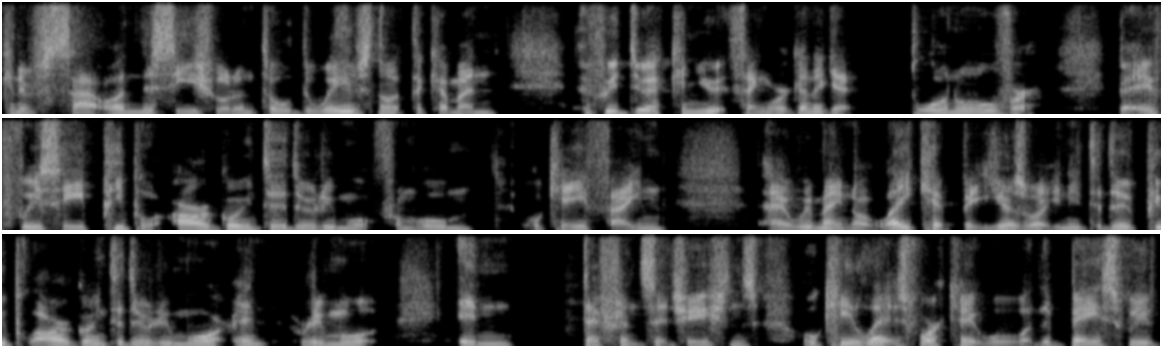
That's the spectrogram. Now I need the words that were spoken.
kind of sat on the seashore and told the waves not to come in. If we do a Canute thing, we're going to get blown over. But if we say people are going to do remote from home, okay, fine. Uh, we might not like it, but here's what you need to do. People are going to do remote in, remote in different situations. Okay, let's work out what the best way of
